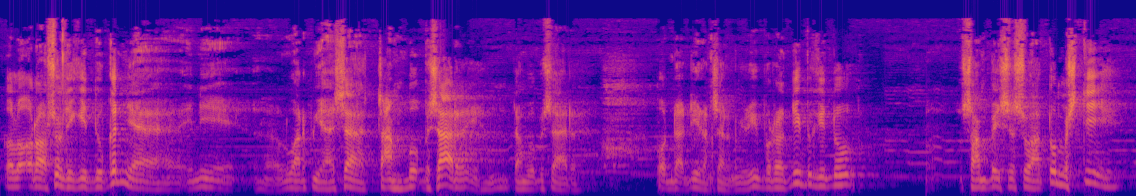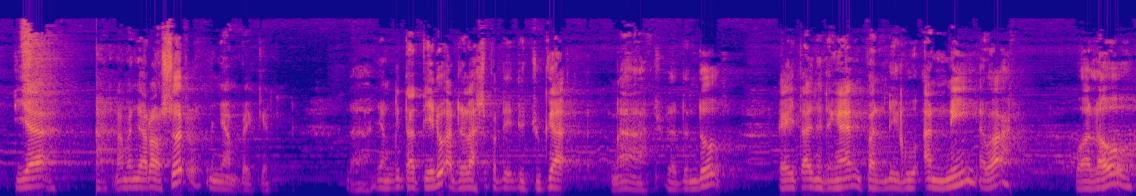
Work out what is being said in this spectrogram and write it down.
kalau Rasul digitukan ya ini eh, luar biasa, cambuk besar, cambuk besar. Kok tidak dilaksanakan? Jadi berarti begitu sampai sesuatu mesti dia namanya Rasul menyampaikan. Nah, yang kita tiru adalah seperti itu juga. Nah, sudah tentu kaitannya dengan balighu anni apa? Walau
